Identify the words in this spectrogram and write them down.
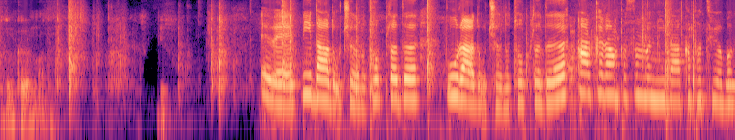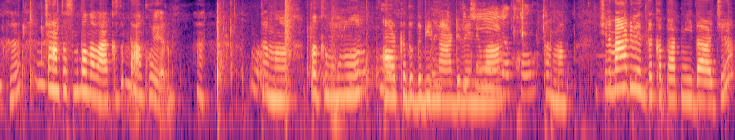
kızım kırılmadı. Evet, Nida da uçağını topladı. Buğra da uçağını topladı. Arka rampasını da Nida kapatıyor bakın. Çantasını bana ver kızım ben koyarım. Heh. Tamam. Bakın bunun arkada da bir merdiveni var. Tamam. Şimdi merdiveni de kapat Nidacığım.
